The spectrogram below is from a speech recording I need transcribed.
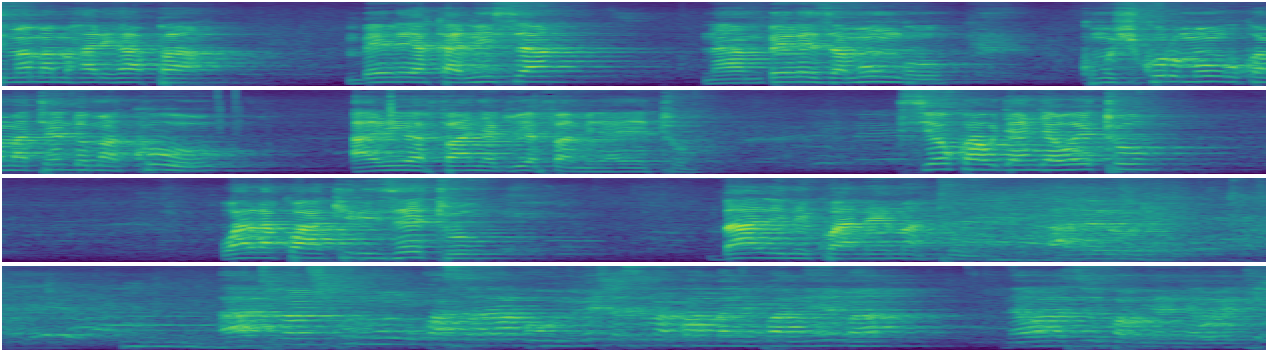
nimesimama mahali hapa mbele ya kanisa na mbele za Mungu kumshukuru Mungu kwa matendo makuu aliyoyafanya juu ya familia yetu, sio kwa ujanja wetu wala kwa akili zetu, bali ni kwa neema tu. Haleluya! Ah, tunamshukuru Mungu kwa sababu nimeshasema kwamba ni kwa neema na wala sio kwa ujanja wetu.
